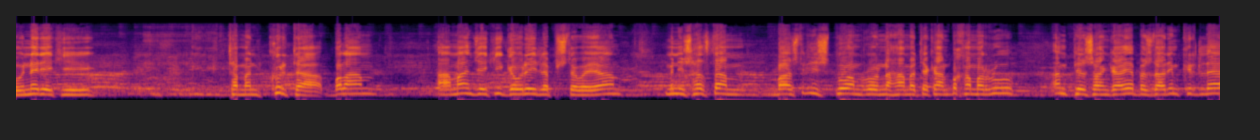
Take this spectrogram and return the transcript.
هونەرێکی تەمەن کورتە، بەڵام ئامانجێکی گەورەی لە پشتەوەیە. منیش هەستام باشترین شت بۆ ئەمڕۆ نەهامەتەکان بخەمە ڕوو. ئەم پێشانگایە بەشداریم کرد لە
